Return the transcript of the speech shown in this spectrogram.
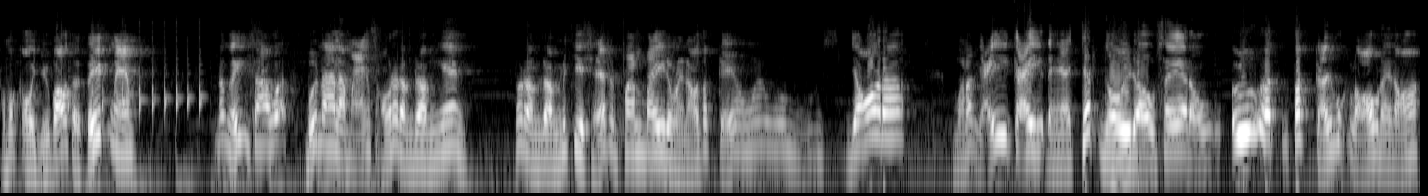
không có coi dự báo thời tiết mà em. Nó nghĩ sao á, bữa nay là mạng xã hội nó rần rần nha. Nó rần rần, nó chia sẻ trên fanpage đồ này nọ, tất cả gió đó mà nó gãy cây, đè chết người đồ, xe đồ, ứ hết tất cả quốc lộ này nọ.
